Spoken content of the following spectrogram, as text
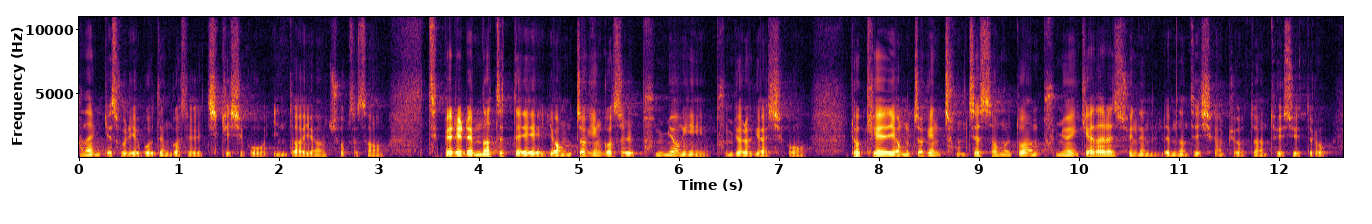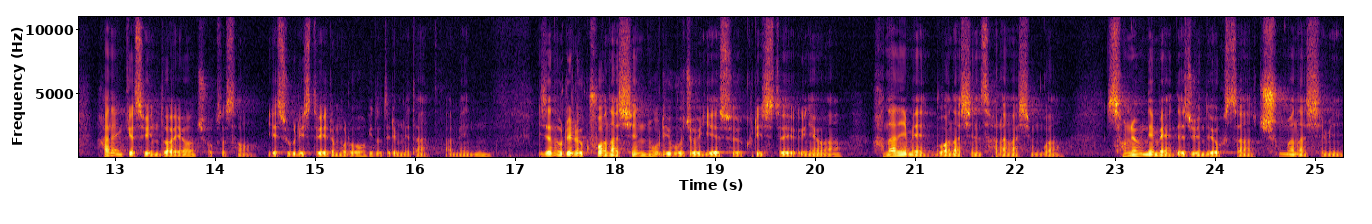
하나님께서 우리의 모든 것을 지키시고 인도하여 주옵소서. 특별히 렘너트 때의 영적인 것을 분명히 분별하게 하시고 이렇게 영적인 정체성을 또한 분명히 깨달을 수 있는 렘너트 시간표 또한 될 수 있도록 하나님께서 인도하여 주옵소서. 예수 그리스도의 이름으로 기도드립니다. 아멘. 이제는 우리를 구원하신 우리 구주 예수 그리스도의 은혜와 하나님의 무한하신 사랑하심과 성령님의 내주인도 역사 충만하심이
